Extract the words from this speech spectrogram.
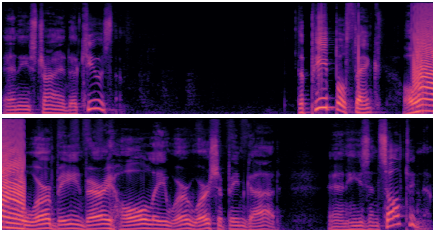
And he's trying to accuse them. The people think, oh, we're being very holy, we're worshiping God. And he's insulting them.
